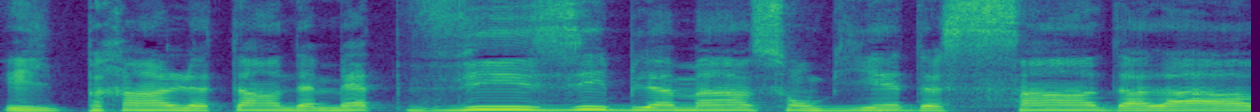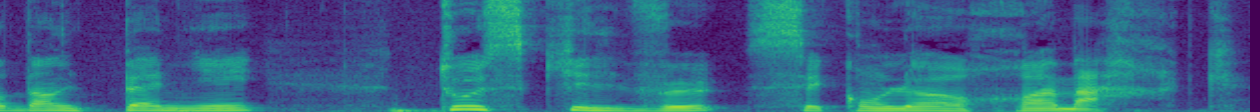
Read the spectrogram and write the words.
il prend le temps de mettre visiblement son billet de 100 dollars dans le panier. Tout ce qu'il veut, c'est qu'on le remarque.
